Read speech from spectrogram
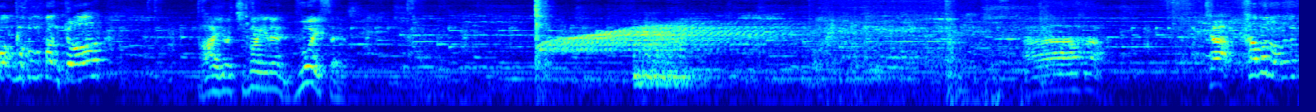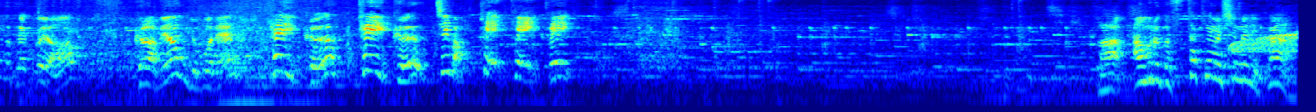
한 번만 더. 아, 이거 지방이는 누워 있어요. 아, 자, 탑은 어느 정도 됐고요. 그러면 이번엔 케이크, 케이크, 지방, 케이크, 케이크, 케이크. 아, 아무래도 스타킹을 신으니까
